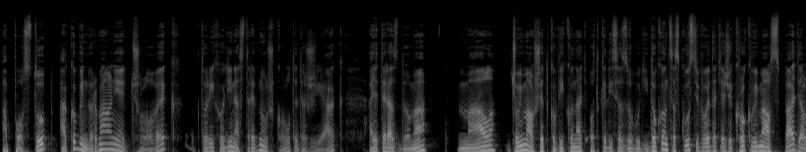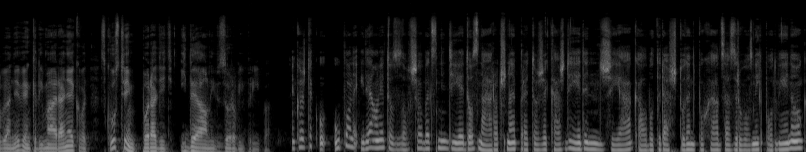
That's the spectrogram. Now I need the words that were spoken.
a postup, ako by normálne človek, ktorý chodí na strednú školu, teda žiak, a je teraz doma, mal, čo by mal všetko vykonať, odkedy sa zobudí. Dokonca skúste povedať, že koľko by mal spať, alebo ja neviem, kedy má raňajkovať. Skúste im poradiť ideálny vzorový prípad. Akože tak úplne ideálne to zo všeobecniť je dosť náročné, pretože každý jeden žiak alebo teda študent pochádza z rôznych podmienok.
